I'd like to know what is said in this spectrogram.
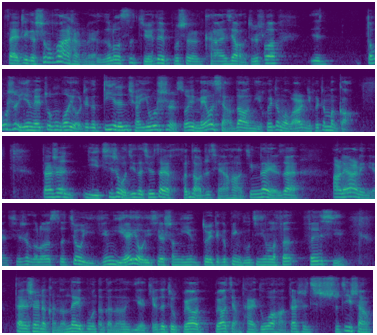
在这个生化上面，俄罗斯绝对不是开玩笑的，只是说，呃，都是因为中国有这个低人权优势，所以没有想到你会这么玩，你会这么搞。但是你其实我记得，其实，在很早之前哈，应该也是在二零二零年，其实俄罗斯就已经也有一些声音对这个病毒进行了分分析，但是呢，可能内部呢，可能也觉得就不要不要讲太多哈，但是实际上。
